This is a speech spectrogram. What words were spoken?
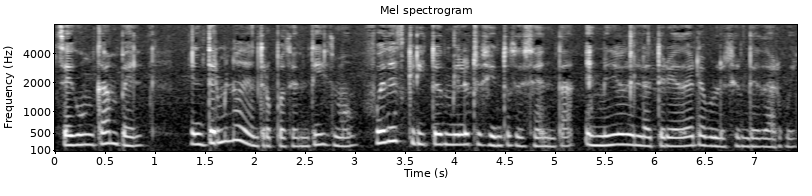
Según Campbell, el término de antropocentrismo fue descrito en 1860 en medio de la teoría de la evolución de Darwin,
